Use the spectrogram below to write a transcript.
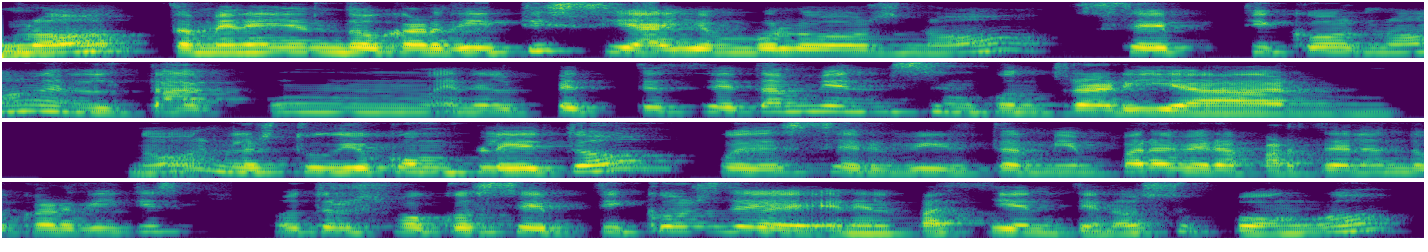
¿no? también hay endocarditis, si hay émbolos ¿no? sépticos, ¿no? En el, TAC, mm, en el PTC también se encontrarían ¿no? En el estudio completo puede servir también para ver, aparte de la endocarditis, otros focos sépticos en el paciente, ¿no? Supongo.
